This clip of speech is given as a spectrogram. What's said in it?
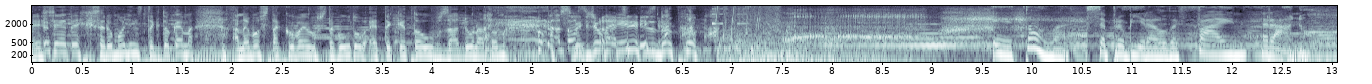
Jestli je těch 7 hodin s TikTokem, anebo s, takovou, s takovou tou etiketou vzadu na tom osvěžovači vzduchu. I tohle se probíralo ve Fajn ráno.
